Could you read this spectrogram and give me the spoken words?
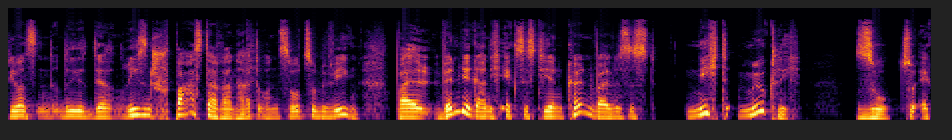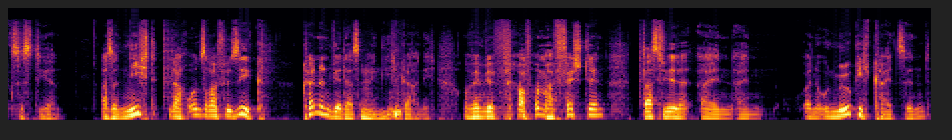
die uns die, der riesen Spaß daran hat, uns so zu bewegen. Weil wenn wir gar nicht existieren können, weil es ist nicht möglich, so zu existieren. Also nicht nach unserer Physik können wir das mhm. eigentlich gar nicht. Und wenn wir auf einmal feststellen, dass wir ein, ein, eine Unmöglichkeit sind,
